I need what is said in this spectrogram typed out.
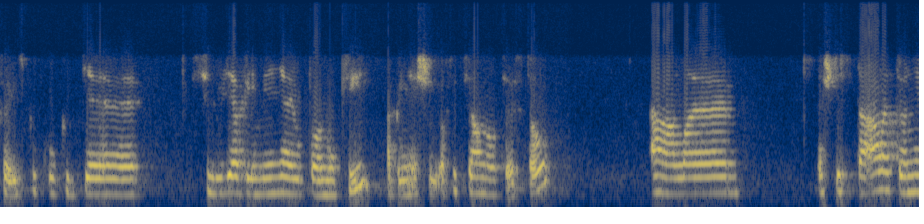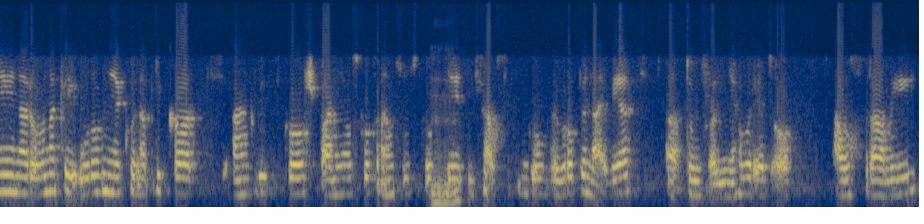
Facebooku, kde si ľudia vymieňajú ponuky, aby nešli oficiálnou cestou. Ale ešte stále to nie je na rovnakej úrovni ako napríklad Anglicko, Španielsko, Francúzsko, mm-hmm. kde je tých house v Európe najviac, a to už ani nehovoriac o Austrálii.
